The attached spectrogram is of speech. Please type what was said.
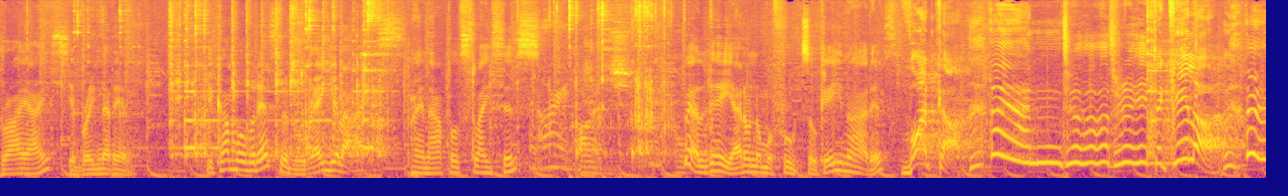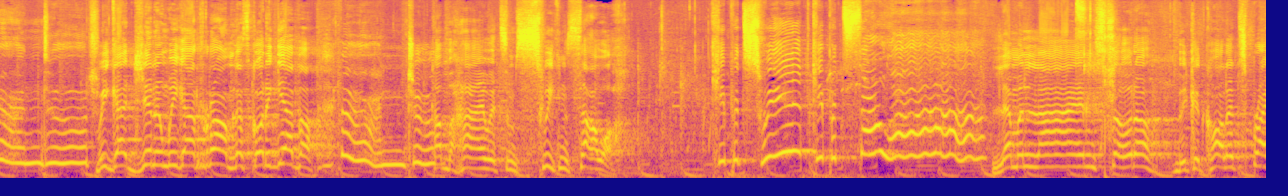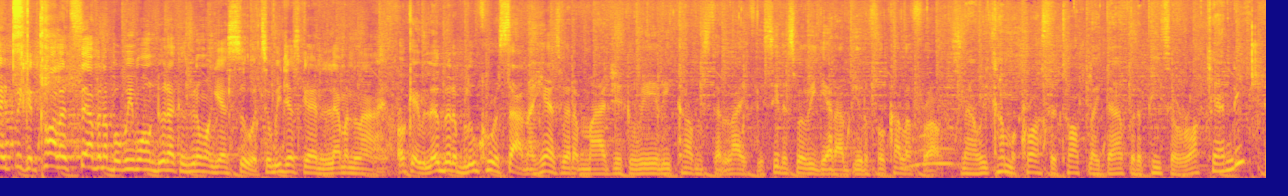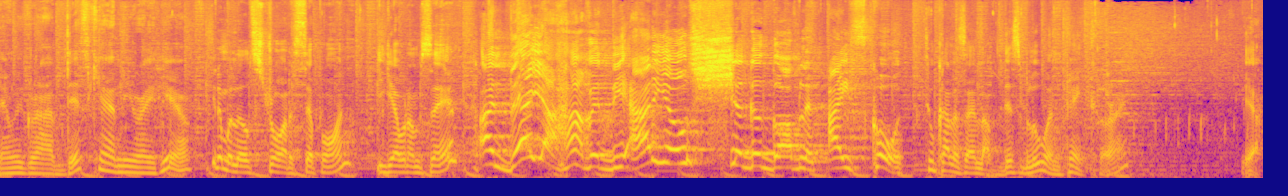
dry ice, you bring that in. You come over this with regular ice. Pineapple slices. Orange. Orange. Well, hey, I don't know my fruits, okay? You know how it is. Vodka. One, two, three. Tequila. One, two, three. We got gin and we got rum. Let's go together. One, two. Come behind with some sweet and sour. Keep it sweet, keep it sour. Lemon lime soda. We could call it Sprite, we could call it 7 Up, but we won't do that because we don't want to get sued. So we just get lemon lime. Okay, a little bit of blue curacao. Now here's where the magic really comes to life. You see, that's where we get our beautiful color from. Now we come across the top like that with a piece of rock candy. Then we grab this candy right here. Give them a little straw to sip on. You get what I'm saying? And there you have it, the Adios Sugar Goblet Ice Cold. Two colors I love, this blue and pink, all right? Yeah.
